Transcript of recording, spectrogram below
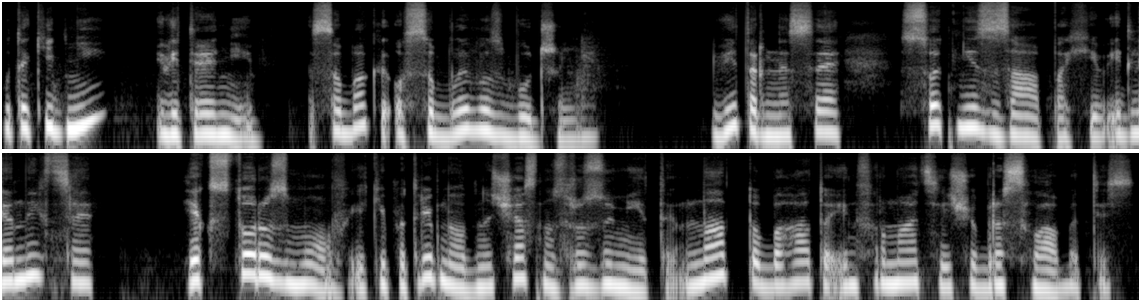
У такі дні вітряні собаки особливо збуджені. Вітер несе сотні запахів, і для них це як сто розмов, які потрібно одночасно зрозуміти. Надто багато інформації, щоб розслабитись.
